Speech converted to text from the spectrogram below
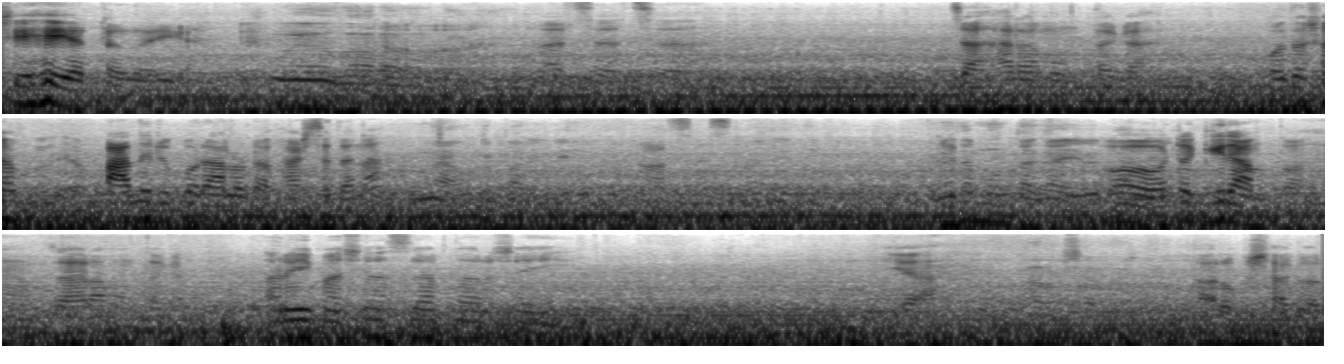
সেই একটা জায়গা। আচ্ছা আচ্ছা। জাহারা মুন্তাগা। ওই তো সব পানির উপরে আলোটা ভাসছে তাই না? আচ্ছা আচ্ছা। ও ওটা গ্রাম তো হ্যাঁ জাহারা মুন্তাগা আর এই পাশে আছে আপনার সেই ইয়া আরব সাগর। আরব সাগর।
